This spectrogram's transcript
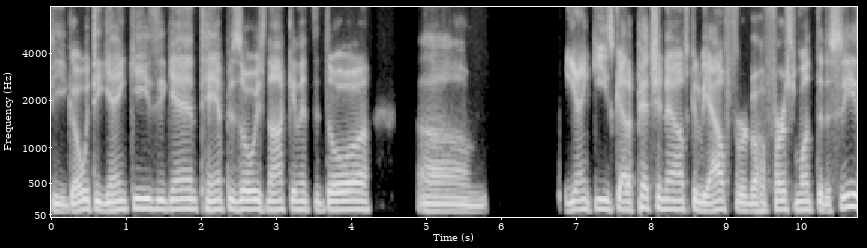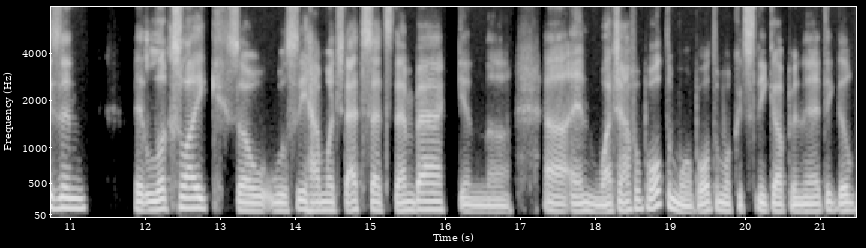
do you go with the Yankees again? Tampa's always knocking at the door. Um, Yankees got a pitcher now. It's going to be out for the first month of the season. It looks like so. We'll see how much that sets them back, and uh, uh, and watch out for Baltimore. Baltimore could sneak up, and I think they'll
